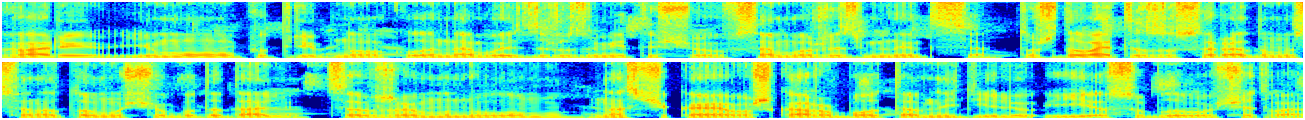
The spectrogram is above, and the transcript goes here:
Гаррі, йому потрібно коли-небудь зрозуміти, що все може змінитися. Тож давайте зосередимося на тому, що буде далі. Це вже в минулому. Нас чекає важка робота в неділю і особливо в четвер.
